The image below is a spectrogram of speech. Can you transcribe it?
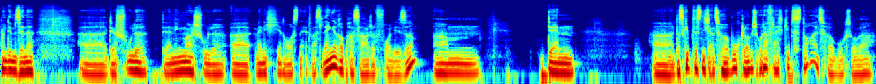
und im Sinne äh, der Schule der Nyingma-Schule, äh, wenn ich hier draußen eine etwas längere Passage vorlese. Ähm, denn äh, das gibt es nicht als Hörbuch, glaube ich, oder vielleicht gibt es doch als Hörbuch sogar.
